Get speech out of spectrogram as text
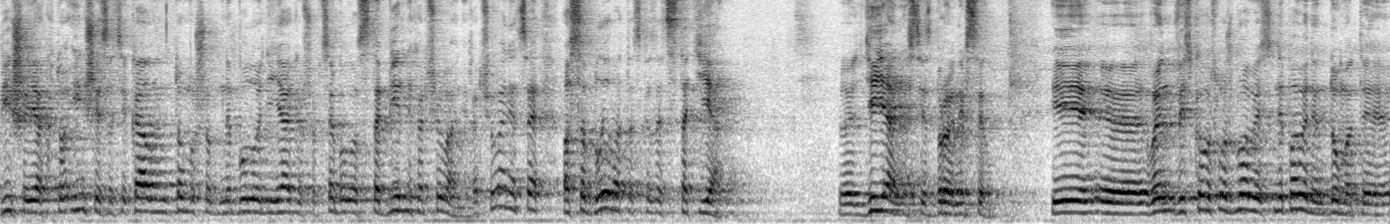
більше як хто інший зацікавлений в тому, щоб не було ніяких, щоб це було стабільне харчування. Харчування це особлива, так сказати, стаття е, діяльності Збройних сил. І е, військовослужбовець не повинен думати, е,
